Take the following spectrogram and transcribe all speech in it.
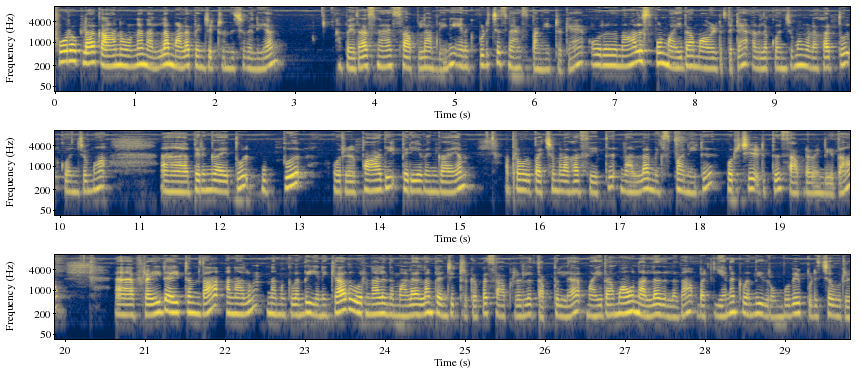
ஃபோர் ஓ கிளாக் ஆன உடனே நல்லா மழை பெஞ்சிட்டு இருந்துச்சு வெளியே. அப்போ எதாவது ஸ்நாக்ஸ் சாப்பிட்லாம் அப்படின்னு எனக்கு பிடிச்ச ஸ்நாக்ஸ் பண்ணிகிட்ருக்கேன் ஒரு நாலு ஸ்பூன் மைதா மாவு எடுத்துட்டேன். அதில் கொஞ்சமாக மிளகாத்தூள் கொஞ்சமாக பெருங்காயத்தூள் உப்பு ஒரு பாதி பெரிய வெங்காயம் அப்புறம் ஒரு பச்சை மிளகாய் சேர்த்து நல்லா மிக்ஸ் பண்ணிவிட்டு பொரித்து எடுத்து சாப்பிட வேண்டியதுதான். ஃப்ரைடு ஐட்டம் தான். ஆனாலும் நமக்கு வந்து என்னைக்காவது ஒரு நாள் இந்த மழைலாம் பெஞ்சிட்ருக்கப்ப சாப்பிட்றதுல தப்பு இல்லை. மைதாமாவும் நல்லதில்ல தான். பட் எனக்கு வந்து இது ரொம்பவே பிடிச்ச ஒரு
